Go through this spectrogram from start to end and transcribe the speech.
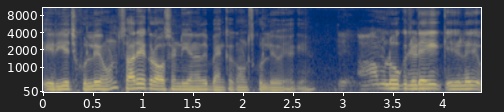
ਏਰੀਆ 'ਚ ਖੁੱਲੇ ਹੋਣ ਸਾਰੇ ਅਕ੍ਰੋਸ ਇੰਡੀਆ ਇਹਨਾਂ ਦੇ ਬੈਂਕ ਅਕਾਊਂਟਸ ਖੁੱਲੇ ਹੋਏ ਹੈਗੇ ਆ। ਤੇ ਆਮ ਲੋਕ ਜਿਹੜੇ ਜਿਹੜੇ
